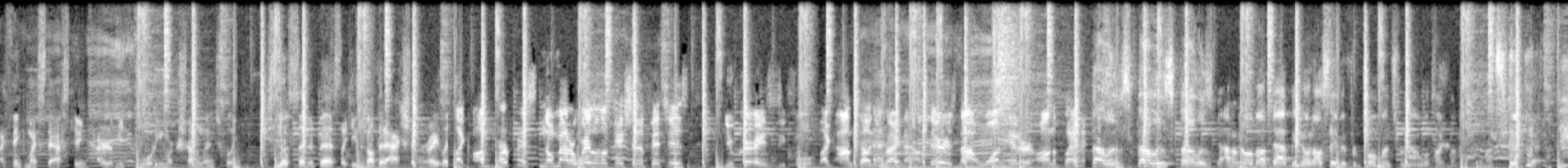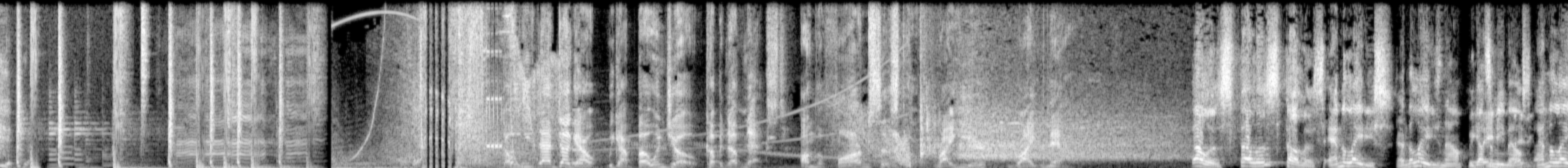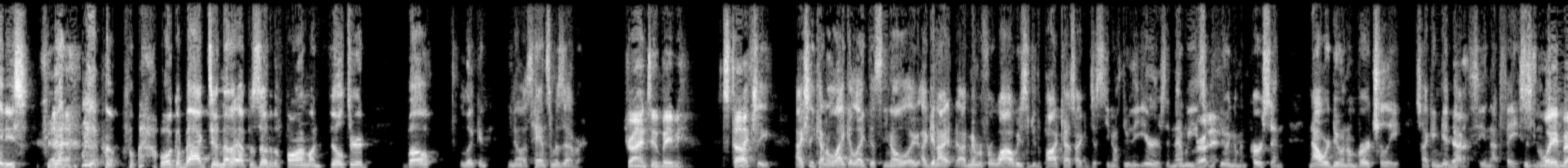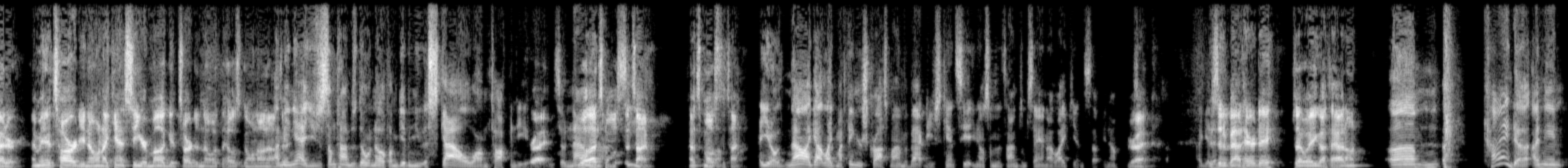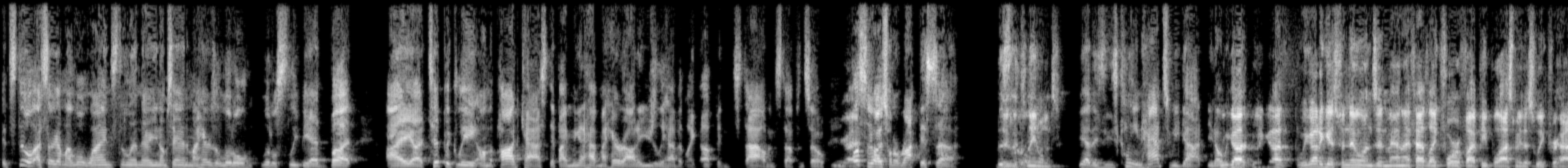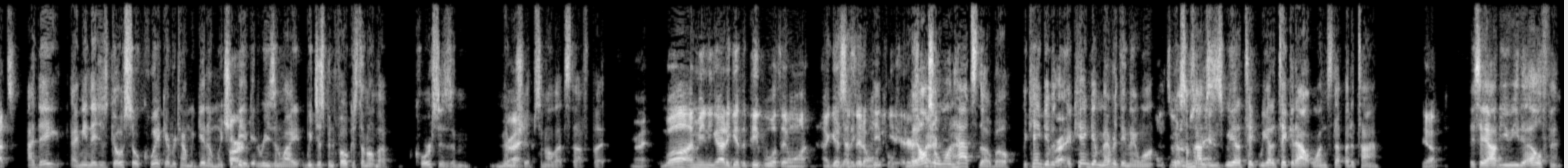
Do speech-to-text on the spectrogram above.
I think my staff's getting tired of me quoting Marshawn Lynch, but like he still said it best. Like he's about that action, right? Like like on purpose, no matter where the location of the pitch is, you crazy fool. Like I'm telling you right now, there is not one hitter on the planet. Fellas, fellas, fellas. I don't know about that, but you know what? I'll save it for 12 months from now. We'll talk about it in 12 months. Don't leave that dugout. We got Beau and Joe coming up next on the Farm System, right here, right now. fellas, fellas, fellas, and the ladies, and the ladies now. We got some emails, baby. and the ladies. Welcome back to another episode of the Farm Unfiltered. Beau, looking, you know, as handsome as ever. Trying to, baby. It's tough. I actually, I actually kind of like it like this. You know, again, I, I remember for a while we used to do the podcast. I could just, you know, through the ears, and then we started doing them in person. Now we're doing them virtually, so I can get Yeah. back to seeing that face. it's you know way better. I mean, it's hard, you know, when I can't see your mug, it's hard to know what the hell's going on out I mean, yeah, you just sometimes don't know if I'm giving you a scowl while I'm talking to you. Right. And so now. Well, that's most of the time. That's most of the time. You know, now I got like my fingers crossed behind my back. You just can't see it. You know, some of the times I'm saying I like you and stuff. You know, Right. I get Is it a bad hair day? Is that why you got the hat on? Um, kinda. I mean, it's still. I still got my little lines still in there. You know what I'm saying? And my hair's a little, little sleepyhead. But I uh, typically on the podcast, if I'm gonna have my hair out, I usually have it like up and styled and stuff. And so, Right. plus, I just want to rock this. Uh, this the little- clean ones. Yeah, there's these clean hats we got. You know, we, we, got, got. we got we got to get some new ones in, man. I've had like four or five people ask me this week for hats. I, they. I mean, they just go so quick every time we get them, which should be a good reason why we just been focused on all the courses and memberships and all that stuff. But Right. Well, I mean, you got to give the people what they want. I guess if they don't want people. They also better. want hats though, Beau. We can't give it. Right. I can't give them everything they want. You know, sometimes we got to take we got to take it out one step at a time. Yep. They say, "How do you eat an elephant?"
